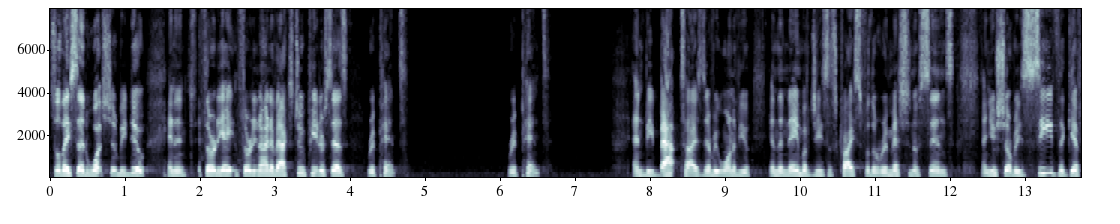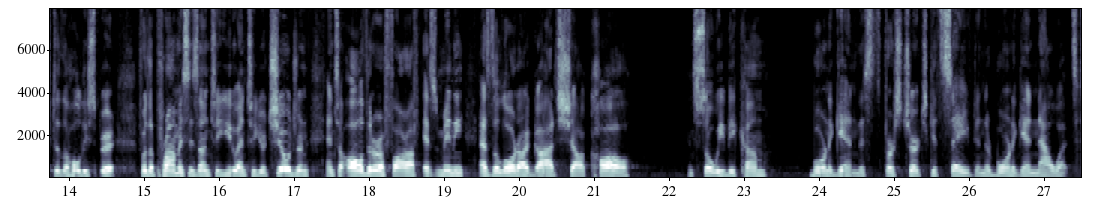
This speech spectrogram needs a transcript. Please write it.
So they said, What should we do? And in 38 and 39 of Acts 2, Peter says, Repent. Repent and be baptized, every one of you, in the name of Jesus Christ for the remission of sins, and you shall receive the gift of the Holy Spirit. For the promise is unto you and to your children and to all that are afar off, as many as the Lord our God shall call. And so we become born again. This first church gets saved and they're born again. Now what?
